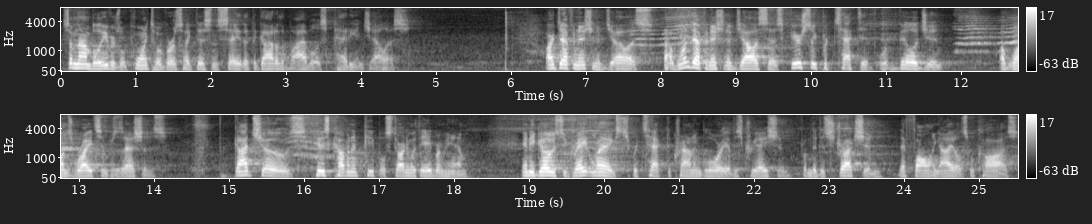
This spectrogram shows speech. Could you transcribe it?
Some non believers will point to a verse like this and say that the God of the Bible is petty and jealous. Our definition of jealous, uh, one definition of jealous says fiercely protective or vigilant of one's rights and possessions. God chose his covenant people, starting with Abraham, and he goes to great lengths to protect the crowning glory of his creation from the destruction that falling idols will cause.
